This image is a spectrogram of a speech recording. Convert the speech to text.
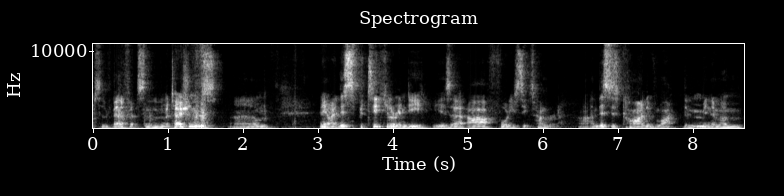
sort of benefits and limitations. Um, anyway, this particular Indy is a R4600 uh, and this is kind of like the minimum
